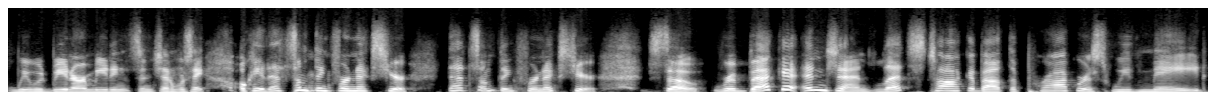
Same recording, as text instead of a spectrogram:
we would be in our meetings and Jen would say, okay, that's something for next year. That's something for next year. So Rebecca and Jen, let's talk about the progress we've made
